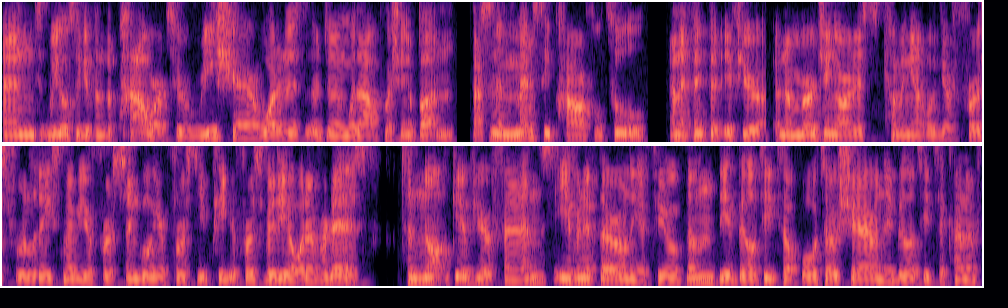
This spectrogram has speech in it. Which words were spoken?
And we also give them the power to reshare what it is that they're doing without pushing a button. That's an immensely powerful tool. And I think that if you're an emerging artist coming out with your first release, maybe your first single, your first EP, your first video, whatever it is, to not give your fans, even if there are only a few of them, the ability to auto share and the ability to kind of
